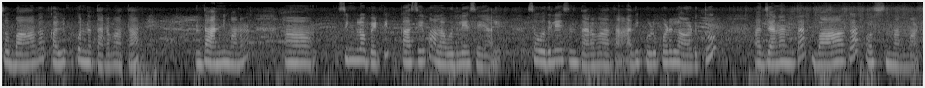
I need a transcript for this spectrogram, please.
సో బాగా కలుపుకున్న తర్వాత దాన్ని మనం సిమ్లో పెట్టి కాసేపు అలా వదిలేసేయాలి. సో వదిలేసిన తర్వాత అది పొడి పొడిలాడుతూ ఆ జన అంతా బాగా వస్తుందన్నమాట.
